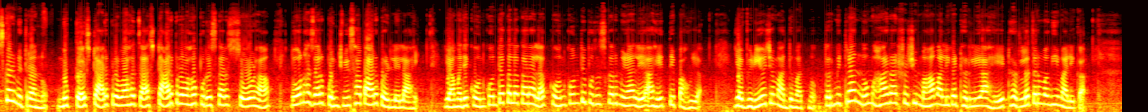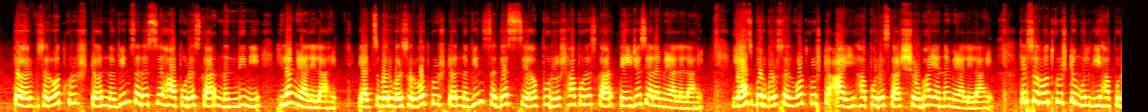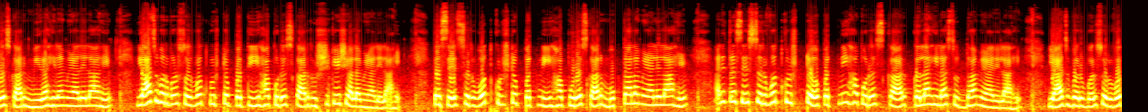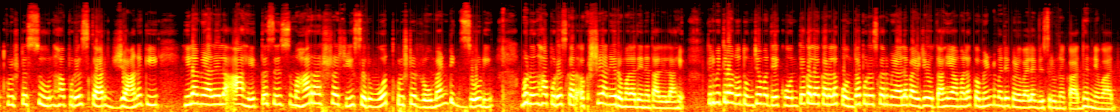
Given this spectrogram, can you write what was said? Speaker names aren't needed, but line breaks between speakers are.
नमस्कार मित्रांनो. नुकतंच स्टार प्रवाहचा स्टार प्रवाह पुरस्कार सोहळा दोन हजार पंचवीस हा पार पडलेला आहे. यामध्ये कोणकोणत्या कलाकाराला कोणकोणते पुरस्कार मिळाले आहेत ते पाहूया. या व्हिडिओच्या माध्यमातून तर मित्रांनो महाराष्ट्राची महामालिका ठरली आहे ठरलं तर मग ही मालिका. तर सर्वोत्कृष्ट नवीन सदस्य हा पुरस्कार नंदिनी हिला मिळालेला आहे. याचबरोबर सर्वोत्कृष्ट नवीन सदस्य पुरुष हा पुरस्कार तेजस याला मिळालेला आहे. याचबरोबर सर्वोत्कृष्ट आई हा पुरस्कार शोभा यांना मिळालेला आहे. तर सर्वोत्कृष्ट मुलगी हा पुरस्कार मीरा हिला मिळालेला आहे. याचबरोबर सर्वोत्कृष्ट पती हा पुरस्कार ऋषिकेश याला मिळालेला आहे. तसेच सर्वोत्कृष्ट पत्नी हा पुरस्कार मुक्ताला मिळालेला आहे. आणि तसेच सर्वोत्कृष्ट पत्नी हा पुरस्कार कला हिला सुद्धा मिळालेला आहे. याचबरोबर सर्वोत्कृष्ट सून हा पुरस्कार जानकी हिला मिळालेला आहे. तसेच महाराष्ट्राची सर्वोत्कृष्ट रोमॅन्टिक जोडी म्हणून हा पुरस्कार अक्षय आणि रमाला देण्यात आलेला आहे. तर मित्रांनो तुमच्या मते कोणत्या कलाकाराला कोणता पुरस्कार मिळायला पाहिजे होता हे आम्हाला कमेंटमध्ये कळवायला विसरू नका. धन्यवाद.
